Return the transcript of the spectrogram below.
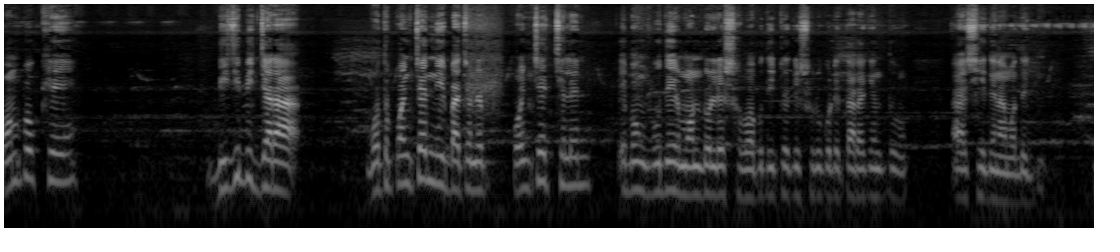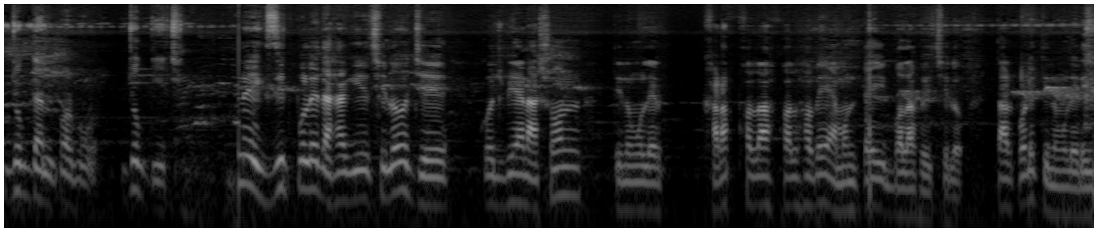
কমপক্ষে বিজেপির যারা গত পঞ্চায়েত নির্বাচনের পঞ্চায়েত ছিলেন এবং বুধের মণ্ডলের সভাপতি থেকে শুরু করে তারা কিন্তু সেদিন আমাদের যোগদান পর্ব যোগ দিয়েছে এক্সিট পোলে দেখা গিয়েছিল যে কোচবিহার আসন তৃণমূলের খারাপ ফলাফল হবে এমনটাই বলা হয়েছিল। তারপরে তৃণমূলের এই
